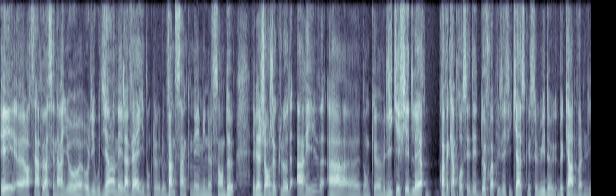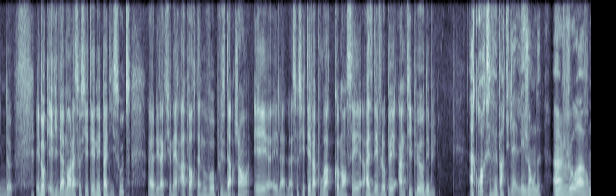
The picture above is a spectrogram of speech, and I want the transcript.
Et euh, alors c'est un peu un scénario euh, hollywoodien, mais la veille, donc le, le 25 mai 1902, eh bien Georges Claude arrive à euh, donc liquéfier de l'air avec un procédé deux fois plus efficace que celui de, de Carl von Linde. Et donc évidemment la société n'est pas dissoute, euh, les actionnaires apportent à nouveau plus d'argent et, et la, la société va pouvoir commencer à se développer un petit peu au début. À croire que ça fait partie de la légende un jour avant.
